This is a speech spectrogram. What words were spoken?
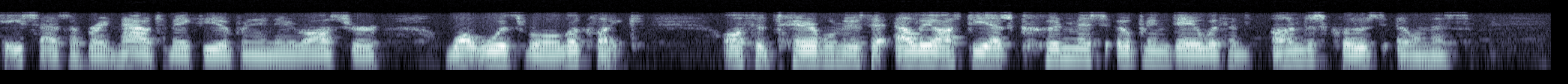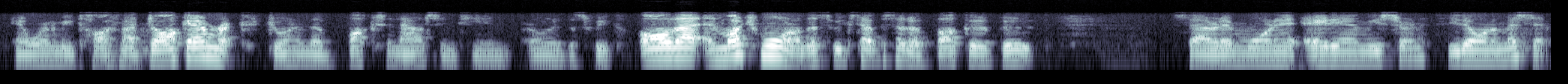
pace as of right now to make the opening day roster. What will his role look like? Also, terrible news that Elias Diaz could miss opening day with an undisclosed illness. And we're going to be talking about Doc Emrick joining the Bucs announcing team earlier this week. All that and much more on this week's episode of Bucco Booth. Saturday morning at 8 a.m. Eastern. You don't want to miss it.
